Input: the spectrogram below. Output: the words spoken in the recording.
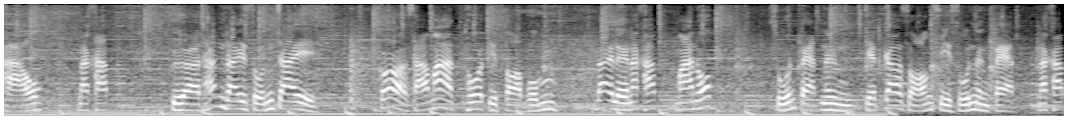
ขาวนะครับ เผื่อท่านใดสนใจ ก็สามารถโทรติดต่อผมได้เลยนะครับ มานพ0817924018 นะครับ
